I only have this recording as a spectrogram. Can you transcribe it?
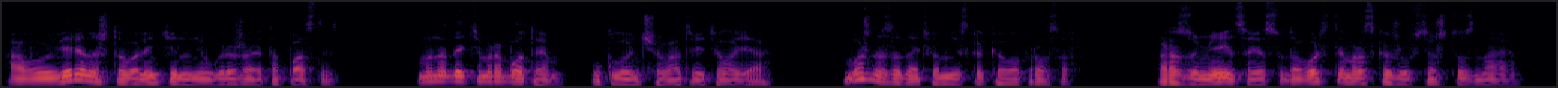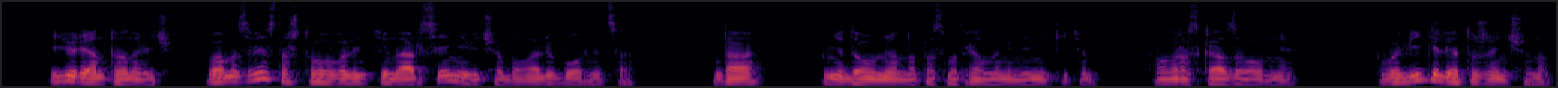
А вы уверены, что Валентину не угрожает опасность? Мы над этим работаем, уклончиво ответила я. Можно задать вам несколько вопросов? Разумеется, я с удовольствием расскажу все, что знаю. Юрий Антонович, вам известно, что у Валентина Арсеньевича была любовница? Да, недоуменно посмотрел на меня Никитин. Он рассказывал мне. Вы видели эту женщину?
